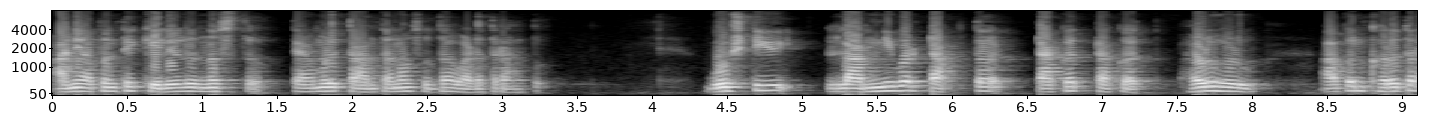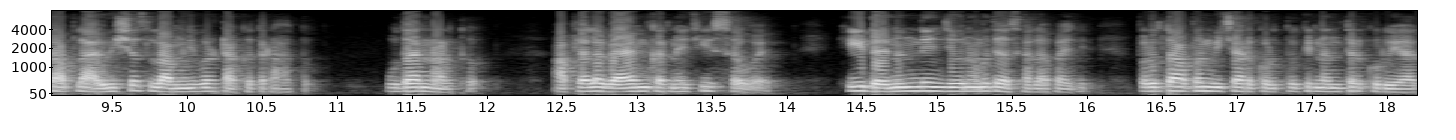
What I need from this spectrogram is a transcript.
आणि आपण ते केलेलं नसतं त्यामुळे ताणतणावसुद्धा वाढत राहतो. गोष्टी लांबणीवर टाकत टाकत टाकत हळूहळू आपण खरं तर आपलं आयुष्यच लांबणीवर टाकत राहतो. उदाहरणार्थ आपल्याला व्यायाम करण्याची सवय ही दैनंदिन जीवनामध्ये असायला पाहिजे. परंतु आपण विचार करतो की नंतर करूयात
